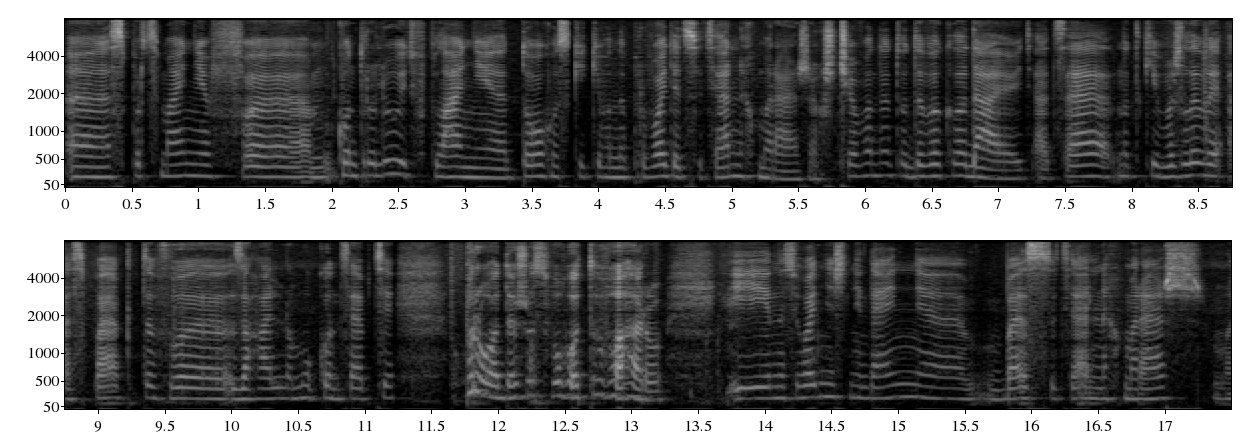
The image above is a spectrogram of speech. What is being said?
е, спортсменів е, контролюють в плані того, скільки вони проводять в соціальних мережах, що вони туди викладають. А це ну такий важливий аспект в загальному концепті продажу свого товару. І на сьогоднішній день е, без соціальних мереж ми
